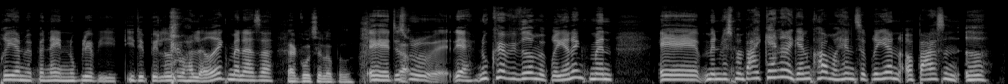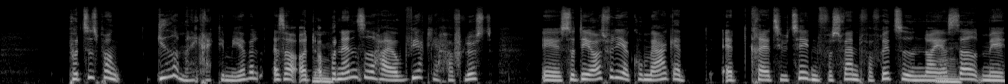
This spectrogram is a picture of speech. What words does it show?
Brian med bananen, nu bliver vi i det billede, du har lavet, ikke? Men altså... Jeg er god til at lave øh, det ja. Du, ja, nu kører vi videre med Brian, ikke? Men, øh, men hvis man bare igen og igen kommer hen til Brian, og bare sådan, øh, på et tidspunkt gider man ikke rigtig mere, vel? Altså, og, mm. og på den anden side har jeg jo virkelig haft lyst. Øh, så det er også fordi, jeg kunne mærke, at, at kreativiteten forsvandt fra fritiden, når mm. jeg sad med...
